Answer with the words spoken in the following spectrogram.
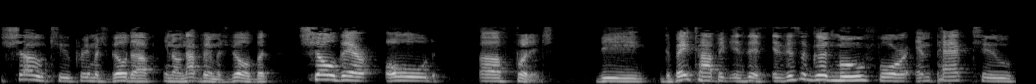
show to pretty much build up, you know, not very much build, but show their old uh, footage. The debate topic is this: Is this a good move for Impact to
